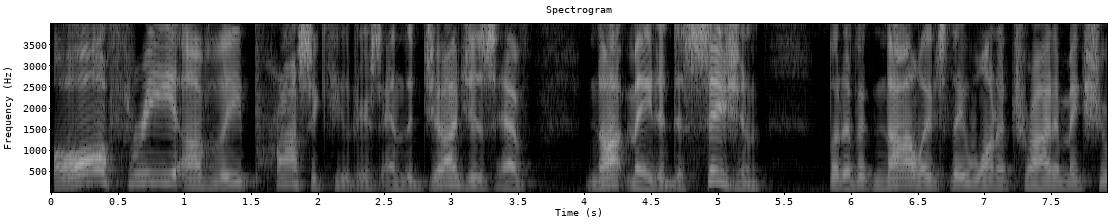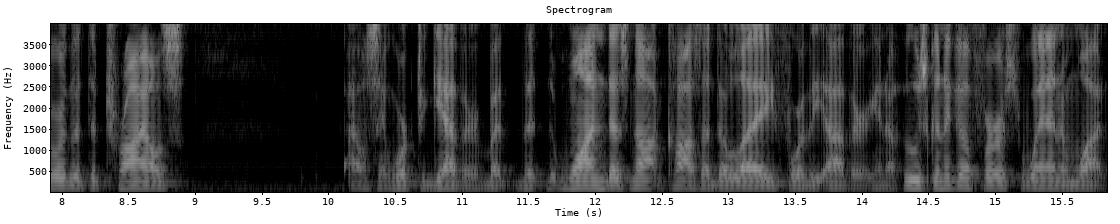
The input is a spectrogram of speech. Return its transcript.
all three of the prosecutors and the judges have not made a decision, but have acknowledged they want to try to make sure that the trials, I don't say work together, but that one does not cause a delay for the other. You know, who's going to go first, when, and what.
